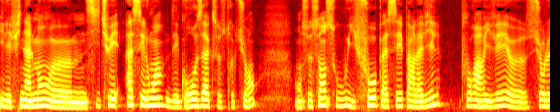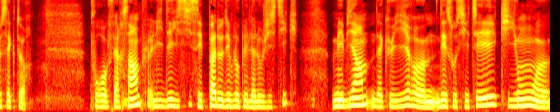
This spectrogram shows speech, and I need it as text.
il est finalement situé assez loin des gros axes structurants en ce sens où il faut passer par la ville pour arriver sur le secteur. Pour faire simple, l'idée ici, c'est pas de développer de la logistique, mais bien d'accueillir des sociétés qui ont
